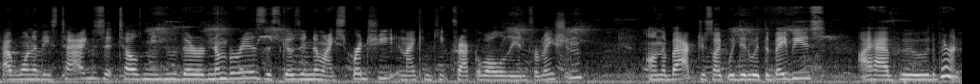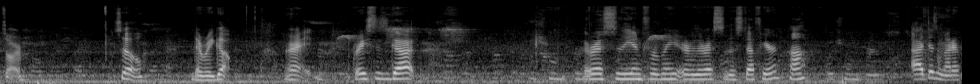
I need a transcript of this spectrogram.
have one of these tags. It tells me who their number is. This goes into my spreadsheet and I can keep track of all of the information. On the back, just like we did with the babies, I have who the parents are. So, there we go. All right, Grace has got the rest of the information or the rest of the stuff here, huh? Which one first? Uh, it doesn't matter.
